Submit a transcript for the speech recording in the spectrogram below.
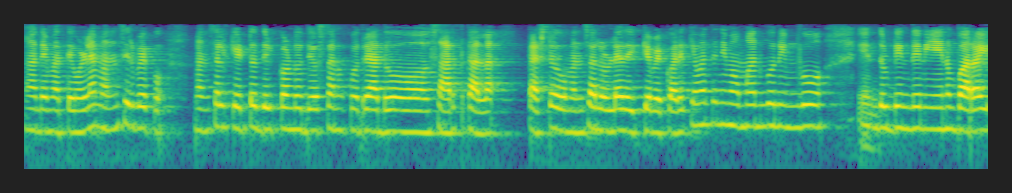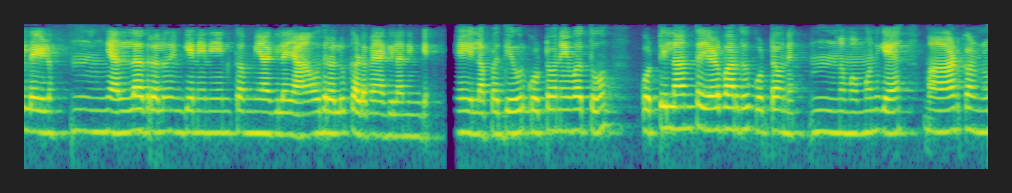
ಅದೇ ಮತ್ತೆ ಒಳ್ಳೆ ಮನಸ್ಸಿರಬೇಕು ಮನಸ್ಸಲ್ಲಿ ಕೆಟ್ಟದ್ದು ಇಟ್ಕೊಂಡು ದೇವಸ್ಥಾನಕ್ಕೆ ಹೋದರೆ ಅದು ಸಾರ್ಥಕ ಅಲ್ಲ. ಫಸ್ಟು ಮನಸ್ಸಲ್ಲಿ ಒಳ್ಳೇದು ಇಕ್ಕಬೇಕು ಅದಕ್ಕೆ ಮತ್ತು ನಿಮ್ಮ ಅಮ್ಮನಿಗೂ ನಿಮಗೂ ಏನು ದುಡ್ಡಿಂದೇನು ಏನು ಬರ ಇಲ್ಲ ಹೇಳು. ಹ್ಞೂ ಎಲ್ಲದರಲ್ಲೂ ನಿಮ್ಗೇನೇನು ಏನು ಕಮ್ಮಿ ಆಗಿಲ್ಲ, ಯಾವುದರಲ್ಲೂ ಕಡಿಮೆ ಆಗಿಲ್ಲ ನಿಮಗೆ. ಏ, ಇಲ್ಲಪ್ಪ, ದೇವ್ರು ಕೊಟ್ಟವನೇ ಇವತ್ತು. ಕೊಟ್ಟಿಲ್ಲ ಅಂತ ಹೇಳ್ಬಾರ್ದು, ಕೊಟ್ಟವನೆ. ಹ್ಞೂ ನಮ್ಮ ಅಮ್ಮನಿಗೆ ಮಾಡ್ಕೊಂಡು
